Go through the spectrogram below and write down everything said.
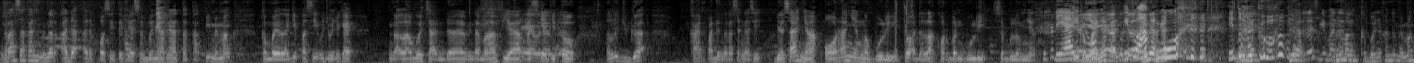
ngerasa kan bener ada ada positifnya sebenarnya. Tetapi memang kembali lagi pasti ujungnya kayak nggak lah gue canda minta maaf ya Iya, pasti kayak gitu. lalu juga kalian pada ngerasain nggak sih? Biasanya orang yang ngebully itu adalah korban bully sebelumnya. Ya itu. Kebanyakan. itu Bener kan? aku itu aku. Ya, Terus gimana memang kebanyakan tuh memang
